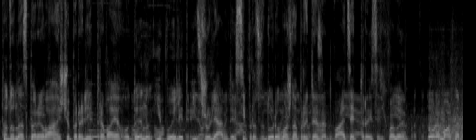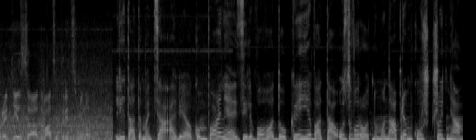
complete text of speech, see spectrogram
Тут у нас перевага, що переліт триває годину і виліт із Жулян, де всі процедури можна пройти за 20-30 хвилин. Процедури можна пройти за 20-30 минут. Літатиме ця авіакомпанія зі Львова до Києва та у зворотному напрямку щодня.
